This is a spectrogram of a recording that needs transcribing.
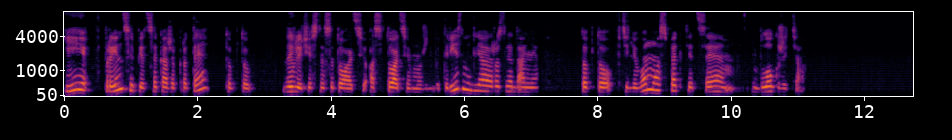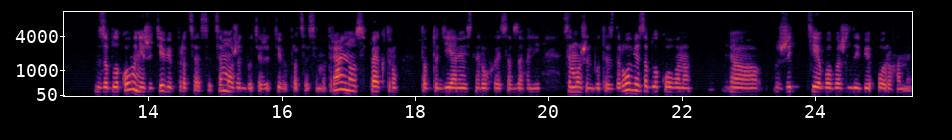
І, в принципі, це каже про те, тобто, дивлячись на ситуацію, а ситуації можуть бути різні для розглядання. Тобто, в тіньовому аспекті це блок життя. Заблоковані життєві процеси. Це можуть бути життєві процеси матеріального спектру, тобто діяльність не рухається взагалі. Це може бути здоров'я заблоковано, життєво важливі органи.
